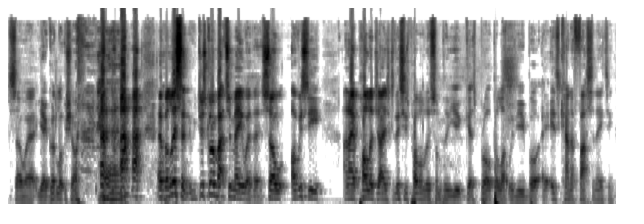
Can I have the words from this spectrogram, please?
so uh, yeah good luck Shawn Uh, but listen just going back to Mayweather so obviously and I apologise because this is probably something that gets brought up a lot with you but it's kind of fascinating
